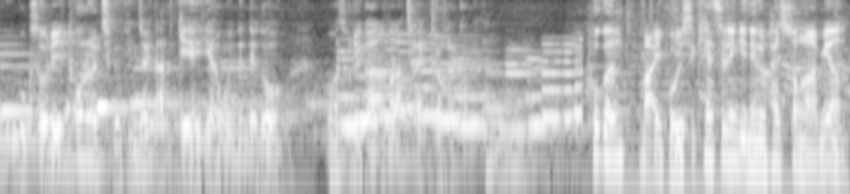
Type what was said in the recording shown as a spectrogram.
그 목소리 톤을 지금 굉장히 낮게 얘기하고 있는데도 아마 소리가 아마 잘 들어갈 겁니다. 혹은 마이 보이스 캔슬링 기능을 활성화하면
